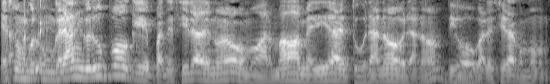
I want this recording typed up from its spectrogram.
Es un, un gran grupo que pareciera de nuevo como armado a medida de tu gran obra, ¿no? Digo, pareciera como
